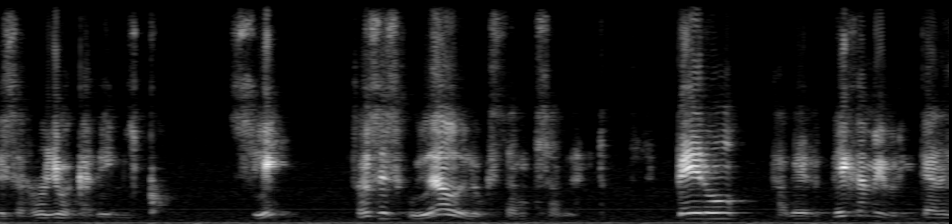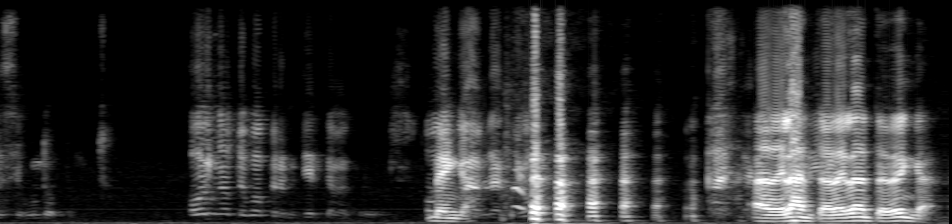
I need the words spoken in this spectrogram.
desarrollo académico, ¿sí? Entonces, cuidado de lo que estamos hablando. Pero, a ver, déjame brincar el segundo punto. Hoy no te voy a permitir que me preguntes. venga. adelante, adelante, venga.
